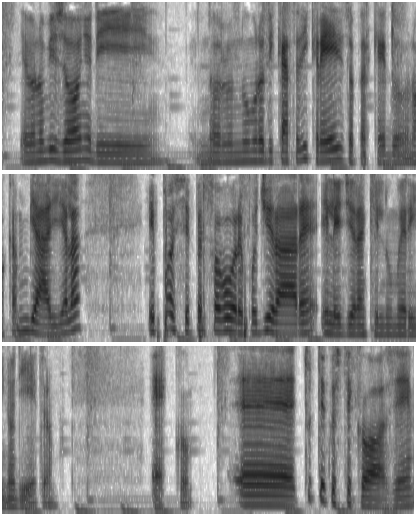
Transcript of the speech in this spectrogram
e avevano bisogno di il numero di carta di credito perché dovevano cambiargliela e poi se per favore può girare e leggere anche il numerino dietro. Ecco, eh, tutte queste cose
